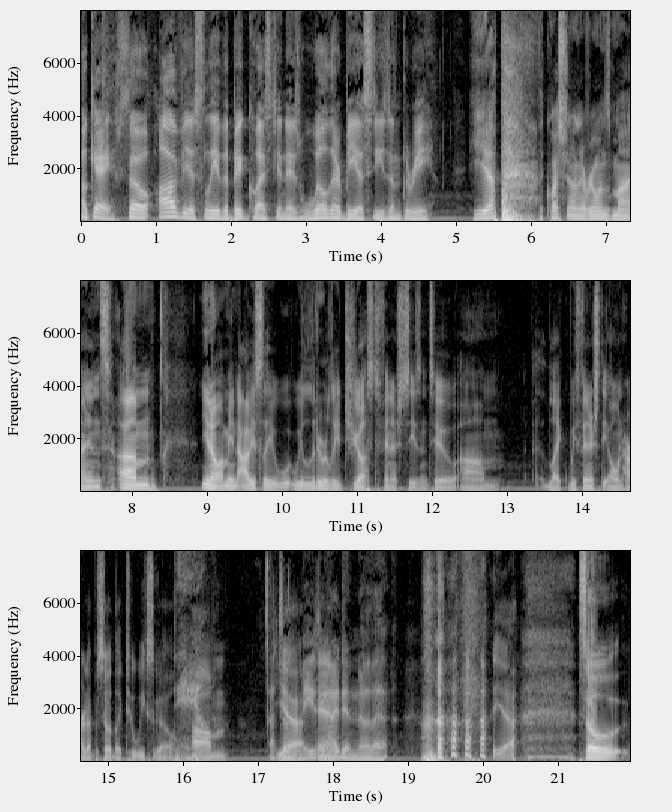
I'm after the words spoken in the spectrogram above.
Okay, so obviously the big question is, will there be a season three? Yep, the question on everyone's minds. Um, you know, I mean, obviously, w- we literally just finished season two. Um, like we finished the Owen Hart episode like two weeks ago. Damn. Um, That's Yeah, amazing. I didn't know that. yeah. So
